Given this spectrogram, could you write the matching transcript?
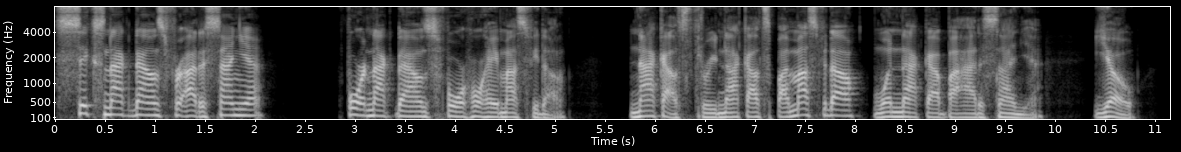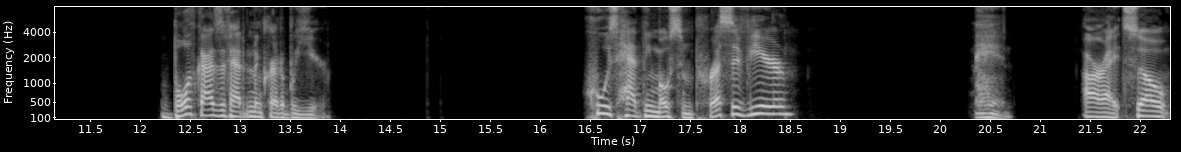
Six knockdowns for Adesanya, four knockdowns for Jorge Masvidal. Knockouts, three knockouts by Masvidal, one knockout by Adesanya. Yo, both guys have had an incredible year. Who's had the most impressive year? Man. All right, so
